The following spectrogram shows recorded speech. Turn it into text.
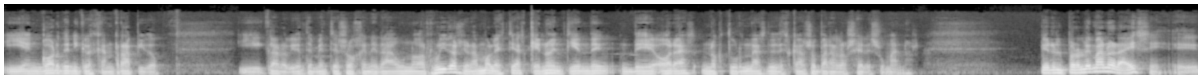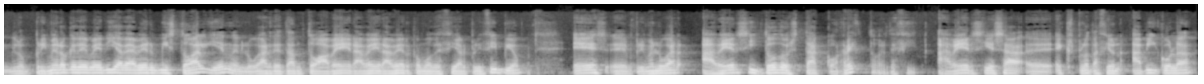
y engorden y crezcan rápido. Y claro, evidentemente eso genera unos ruidos y unas molestias que no entienden de horas nocturnas de descanso para los seres humanos. Pero el problema no era ese. Eh, lo primero que debería de haber visto alguien, en lugar de tanto a ver, a ver, a ver, como decía al principio, es, en primer lugar, a ver si todo está correcto, es decir, a ver si esa eh, explotación avícola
